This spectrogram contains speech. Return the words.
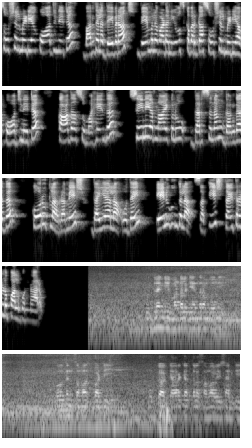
social media coordinator Bandela Devaraj Vemulawada నియోజకవర్గ social media coordinator Kadasu Mahender senior నాయకులు దర్శనం గంగాధర్ కోరుట్ల రమేష్ దయ్యాల ఉదయ్ ఏనుగుందుల సతీష్ తదితరులు పాల్గొన్నారు. రుద్రంగి మండల కేంద్రంలోని బహుజన్ సమాజ్ పార్టీ ముఖ్య కార్యకర్తల సమావేశానికి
